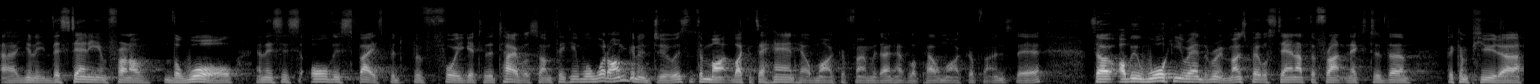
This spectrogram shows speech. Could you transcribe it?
uh, you know they're standing in front of the wall, and there's this all this space, but before you get to the table. So I'm thinking, well, what I'm going to do is, it's a, like it's a handheld microphone. We don't have lapel microphones there. So I'll be walking around the room. Most people stand up the front next to the, the computer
